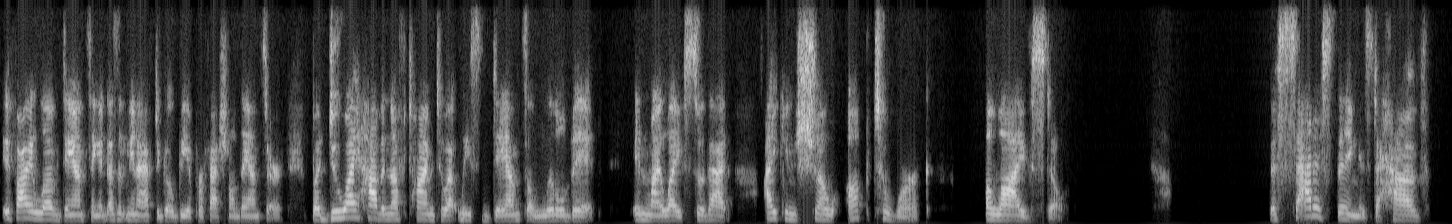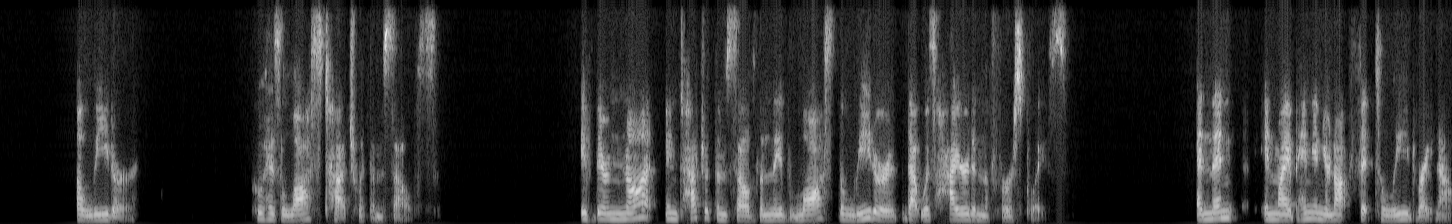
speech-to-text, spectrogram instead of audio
if I love dancing, it doesn't mean I have to go be a professional dancer, but do I have enough time to at least dance a little bit in my life so that I can show up to work alive still? The saddest thing is to have a leader who has lost touch with themselves if they're not in touch with themselves, then they've lost the leader that was hired in the first place. And then, in my opinion, you're not fit to lead right now.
